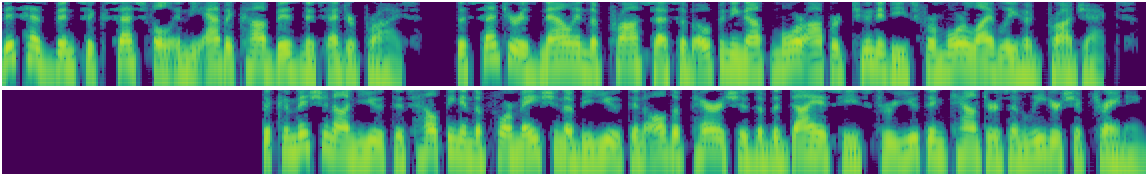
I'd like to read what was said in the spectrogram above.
This has been successful in the Abaca business enterprise. The center is now in the process of opening up more opportunities for more livelihood projects. The Commission on Youth is helping in the formation of the youth in all the parishes of the diocese through youth encounters and leadership training.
